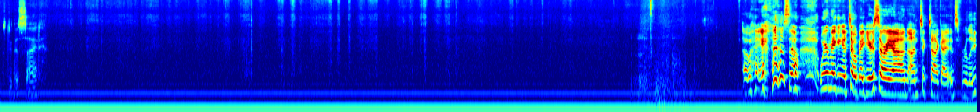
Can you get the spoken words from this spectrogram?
Let's do this side. Oh, hey. so we're making a tote bag here. Sorry, on, on TikTok, I, it's really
